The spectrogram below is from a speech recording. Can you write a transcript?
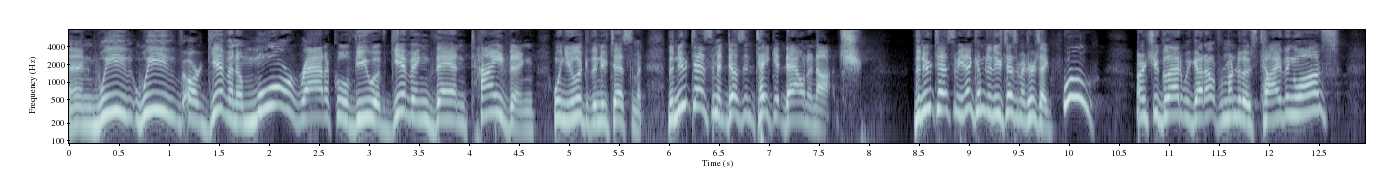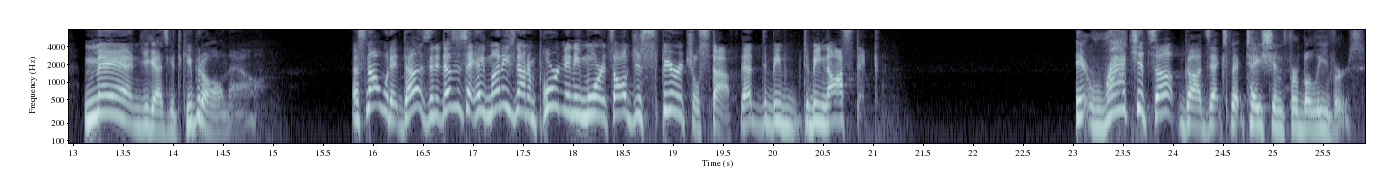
And we, we are given a more radical view of giving than tithing when you look at the New Testament. The New Testament doesn't take it down a notch. The New Testament, you don't come to the New Testament church like, whoo, aren't you glad we got out from under those tithing laws? Man, you guys get to keep it all now. That's not what it does. And it doesn't say, hey, money's not important anymore. It's all just spiritual stuff. That to be, to be Gnostic. It ratchets up God's expectation for believers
